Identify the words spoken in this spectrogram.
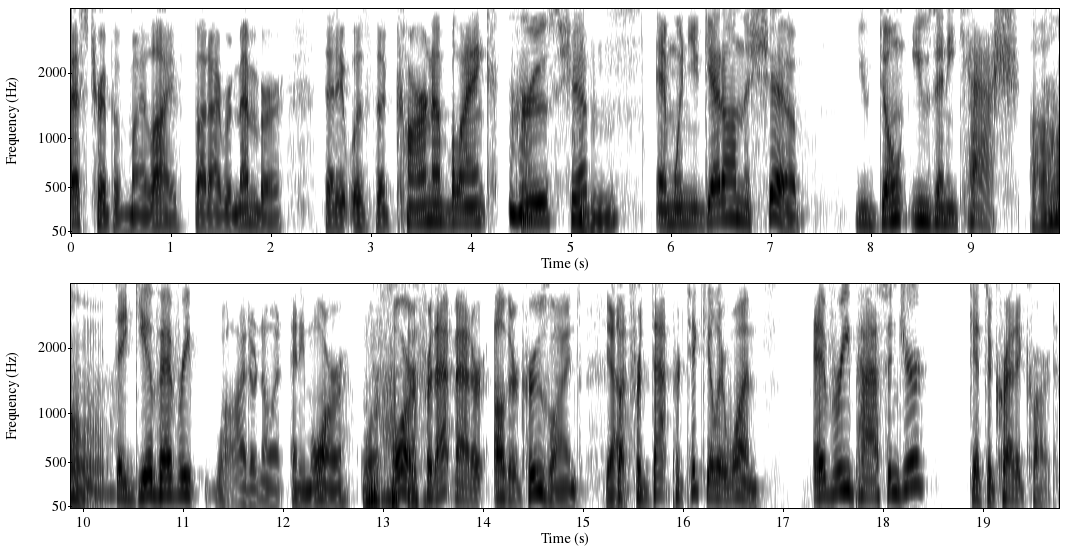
Best trip of my life. But I remember that it was the Carnival mm-hmm. cruise mm-hmm. ship. And when you get on the ship, you don't use any cash. Oh. They give every, well, I don't know it anymore, or, or for that matter, other cruise lines. Yeah. But for that particular one, every passenger gets a credit card,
